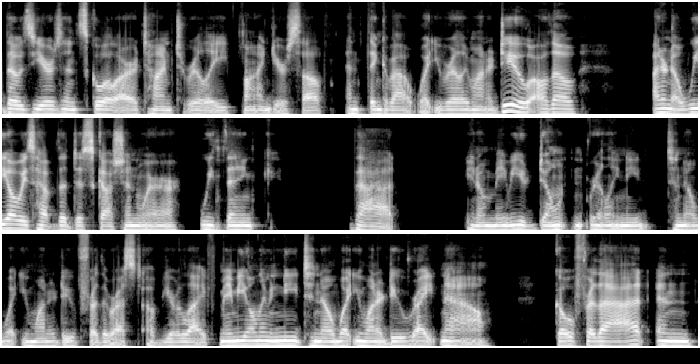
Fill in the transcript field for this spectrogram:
those years in school are a time to really find yourself and think about what you really want to do. Although, I don't know, we always have the discussion where we think that, you know, maybe you don't really need to know what you want to do for the rest of your life. Maybe you only need to know what you want to do right now. Go for that. And,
